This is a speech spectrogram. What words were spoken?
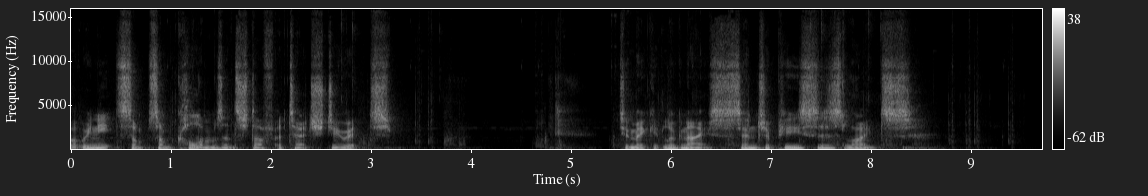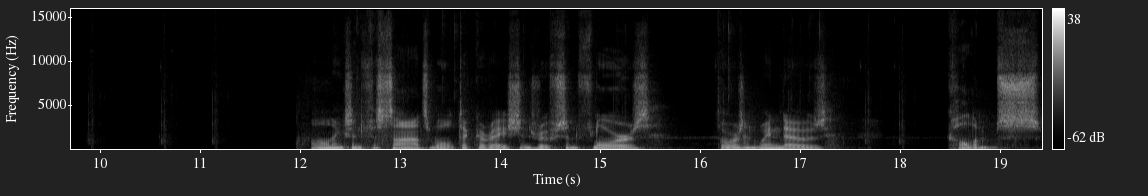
But we need some, some columns and stuff attached to it. To make it look nice. Centerpieces, lights. Awnings and facades, wall decorations, roofs and floors. Doors and windows. Columns.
